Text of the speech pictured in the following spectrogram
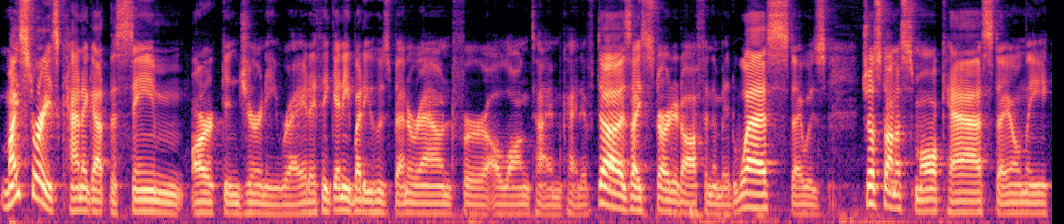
my story's kind of got the same arc and journey, right? I think anybody who's been around for a long time kind of does. I started off in the Midwest. I was just on a small cast. I only,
